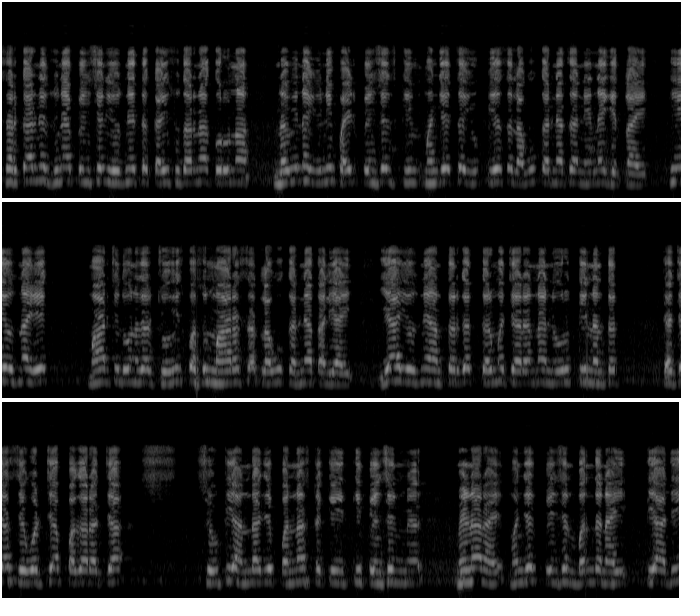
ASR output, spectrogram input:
सरकारने जुन्या पेन्शन योजनेत काही सुधारणा करून नवीन युनिफाईड पेन्शन स्कीम म्हणजेच युपीएस लागू करण्याचा निर्णय घेतला आहे. ही योजना एक मार्च दोन हजार चोवीसपासून महाराष्ट्रात लागू करण्यात आली आहे. या योजनेअंतर्गत कर्मचाऱ्यांना निवृत्तीनंतर त्याच्या शेवटच्या पगाराच्या शेवटी अंदाजे पन्नास टक्के इतकी पेन्शन मिळणार आहे. म्हणजे पेन्शन बंद नाही. इत्यादी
